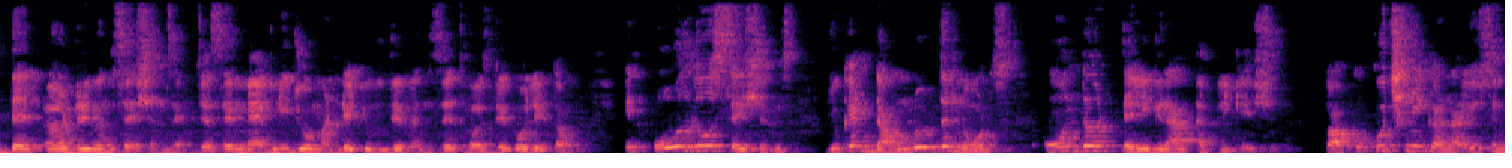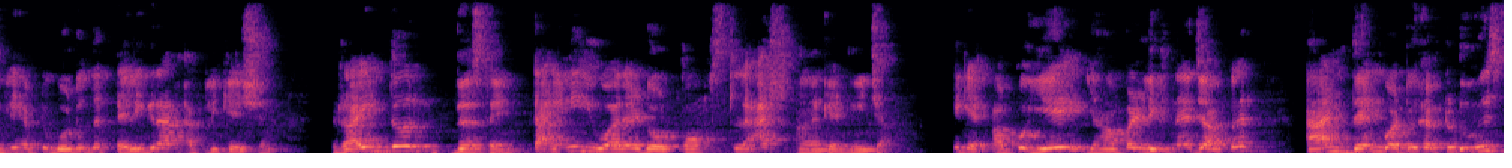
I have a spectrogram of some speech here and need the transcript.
ड्रिवन सेशंस हैं, जैसे मैं भी जो मंडे ट्यूसडे वेंसडे थर्सडे को लेता हूँ इन ऑल दो sessions you can download the notes on the Telegram application तो आपको कुछ नहीं करना you simply have to go to the Telegram application right the this thing tiny U R I dot com slash Unacademy chat ठीक है? आपको ये यहाँ पर लिखना है जाकर and then what you have to do is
